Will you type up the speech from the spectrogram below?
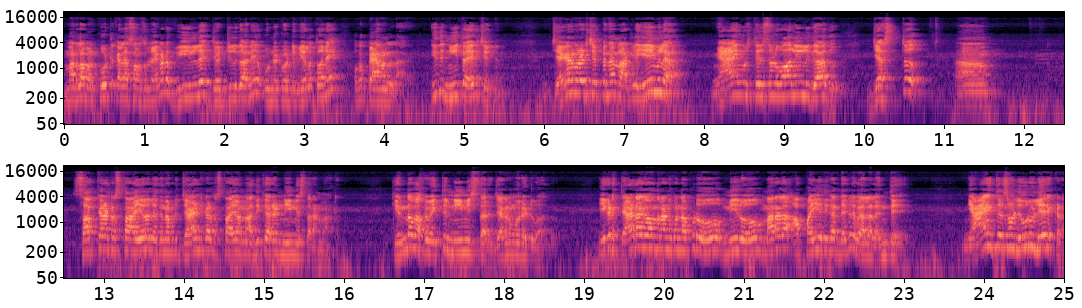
మరలా మన కోర్టుకు వెళ్ళాల్సిన అవసరం లేకుండా వీళ్ళే జడ్జిలుగానే ఉన్నటువంటి వీళ్ళతోనే ఒక ప్యానల్ లాగా. ఇది నీతి ఆయోగ్ చెప్పింది. జగన్మోహన్ రెడ్డి చెప్పిన దాంట్లో అట్లా ఏమిలా న్యాయం గురించి తెలిసిన వాళ్ళు వీళ్ళు కాదు. జస్ట్ సబ్ కలెక్టర్ స్థాయో లేదన్నప్పుడు జాయింట్ కలెక్టర్ స్థాయో ఉన్న అధికారిని నియమిస్తారనమాట కింద ఒక వ్యక్తిని నియమిస్తారు జగన్మోహన్ రెడ్డి వాళ్ళు. ఇక్కడ తేడాగా ఉందనుకున్నప్పుడు అనుకున్నప్పుడు మీరు మరల ఆ పై అధికారి దగ్గర వెళ్ళాలి అంతే. న్యాయం తెలిసిన వాళ్ళు ఎవరూ లేరు ఇక్కడ.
